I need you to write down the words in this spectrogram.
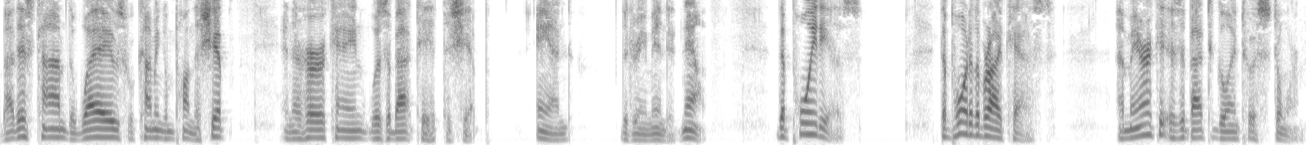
by this time, the waves were coming upon the ship, and the hurricane was about to hit the ship. And the dream ended. Now, the point is the point of the broadcast America is about to go into a storm.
